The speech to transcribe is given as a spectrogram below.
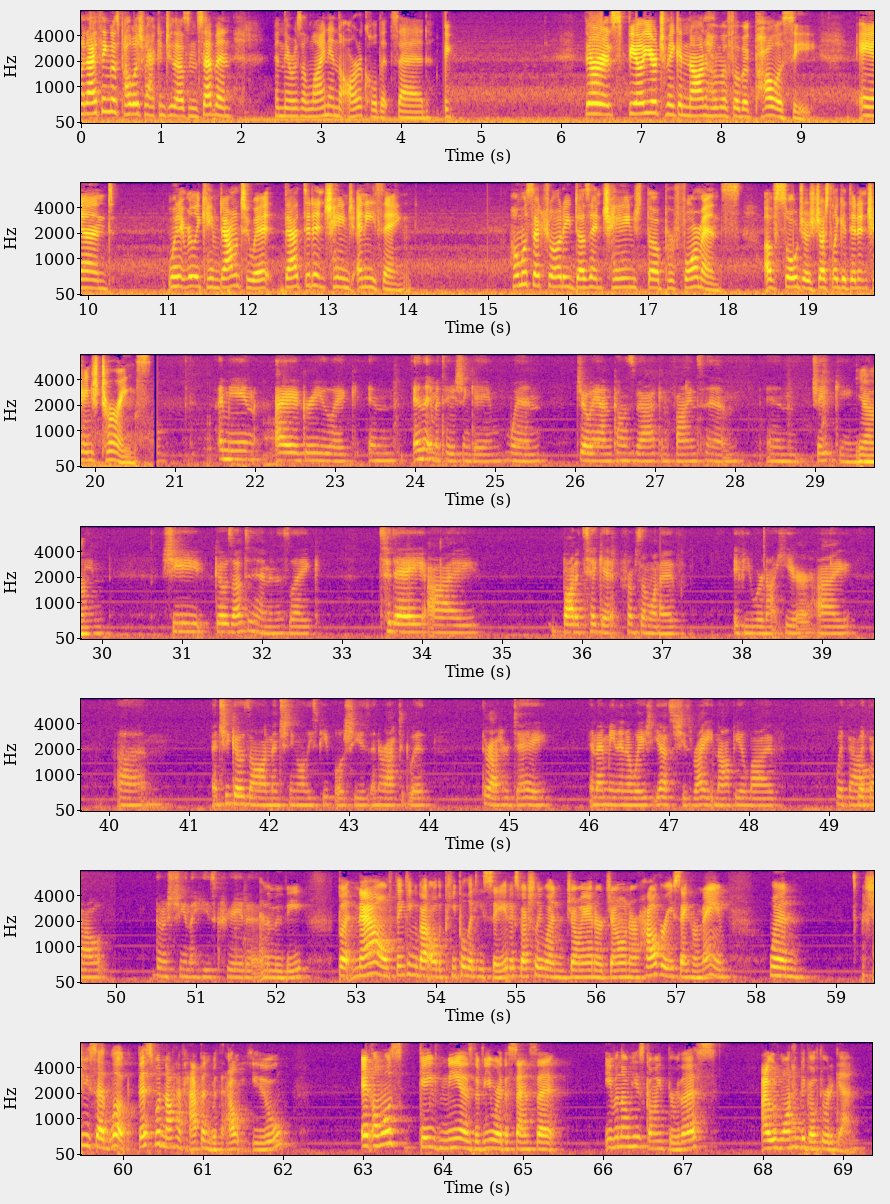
and I think it was published back in 2007. And there was a line in the article that said, There is failure to make a non homophobic policy. And when it really came down to it, that didn't change anything. Homosexuality doesn't change the performance of soldiers just like it didn't change Turing's. I mean, I agree. Like in in the imitation game, when Joanne comes back and finds him in shaking, Yeah. I mean, she goes up to him and is like, "Today I bought a ticket from someone. I've, if you were not here, I." Um, and she goes on mentioning all these people she's interacted with throughout her day, and I mean, in a way, yes, she's right. Not be alive without without the machine that he's created. in the movie. But now thinking about all the people that he saved, especially when Joanne or Joan or however you say her name, when she said, Look, this would not have happened without you, it almost gave me as the viewer the sense that even though he's going through this, I would want him to go through it again.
